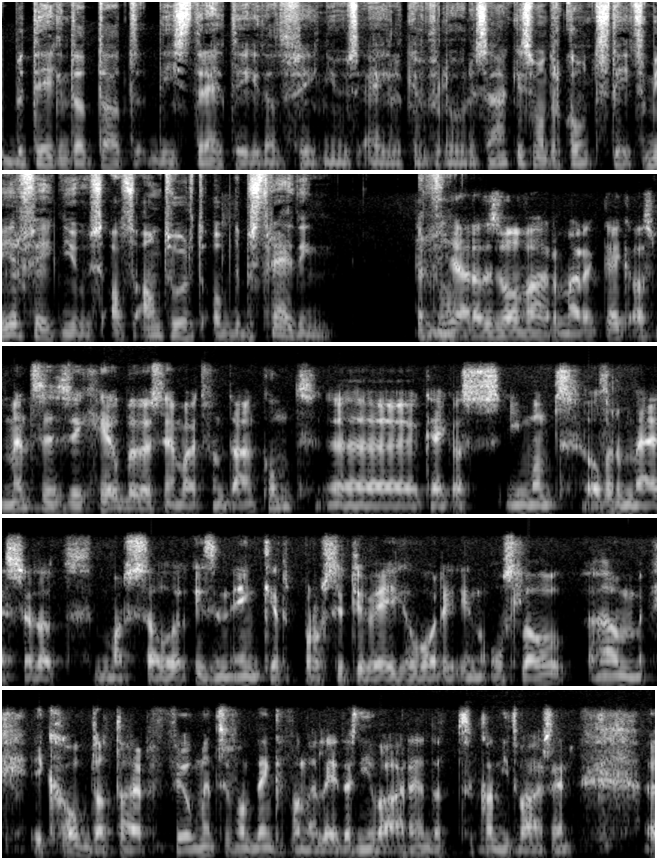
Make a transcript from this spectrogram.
betekent dat dat die strijd tegen dat fake news eigenlijk een verloren zaak is? Want er komt steeds meer fake news als antwoord op de bestrijding. Ja, dat is wel waar. Maar kijk, als mensen zich heel bewust zijn waar het vandaan komt. Uh, kijk, als iemand over mij zegt dat Marcel is in één keer prostituee geworden in Oslo. Um, ik hoop dat daar veel mensen van denken van, nee, dat is niet waar. Hè? Dat kan niet waar zijn. Uh,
